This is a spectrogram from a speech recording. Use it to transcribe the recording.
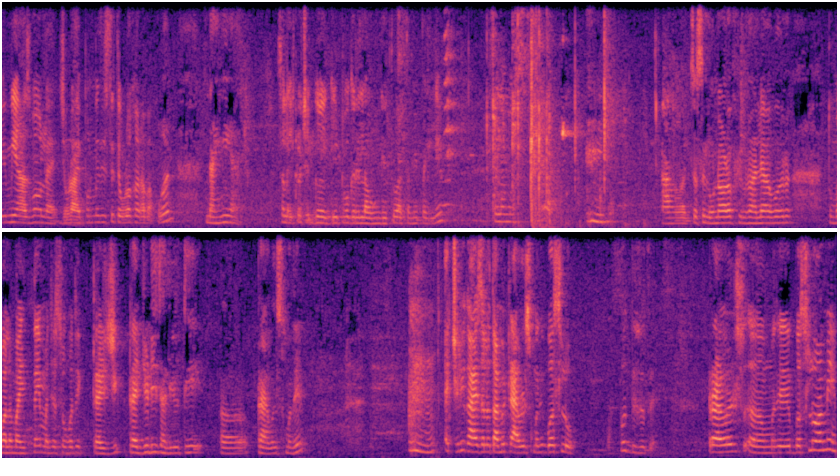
हे मी आजमावलं आहे जेवढं आयफोनमध्ये दिसते तेवढं खराब आपण नाही आहे चला इकडचे ग गेट वगैरे लावून घेतो. आता मी पहिले. चला मस्त जसं लोणावळा फिरून आल्यावर तुम्हाला माहीत नाही माझ्यासोबत एक ट्रॅजी ट्रॅजेडी झाली होती ट्रॅव्हल्समध्ये. ॲक्च्युली काय झालं होतं आम्ही ट्रॅव्हल्समध्ये बसलो. खूपच दिसत आहे. ट्रॅव्हल्समध्ये बसलो आम्ही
